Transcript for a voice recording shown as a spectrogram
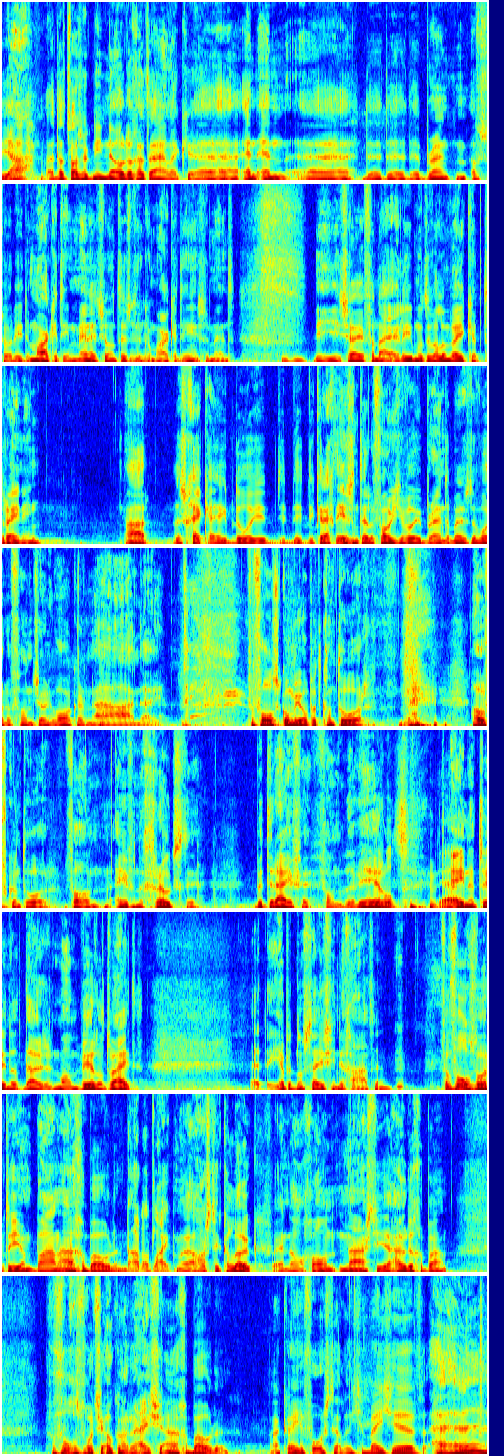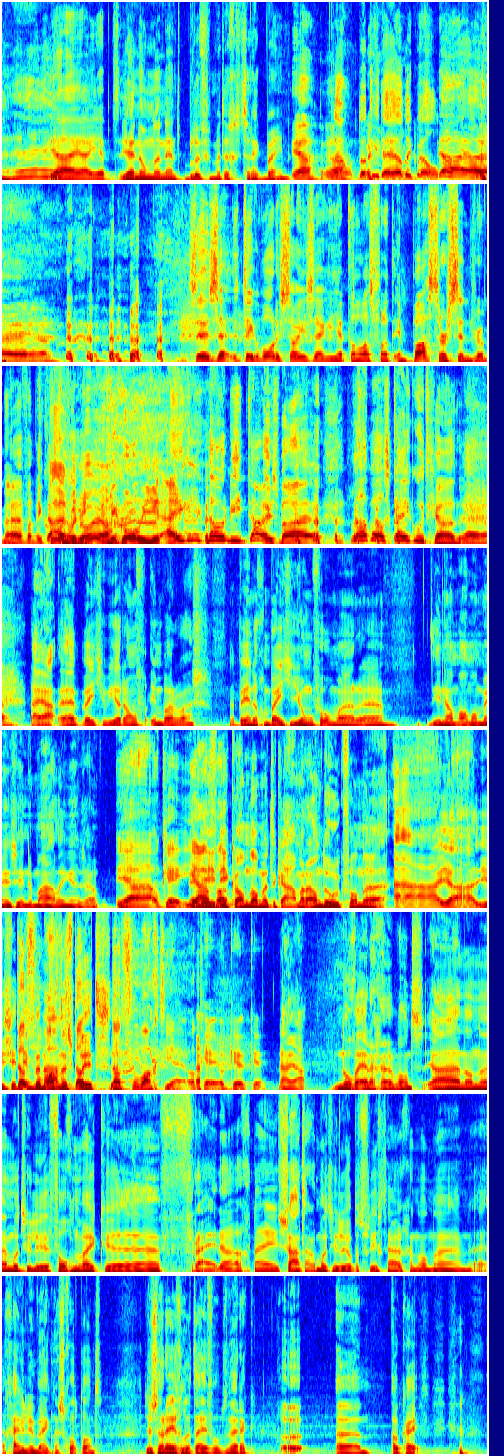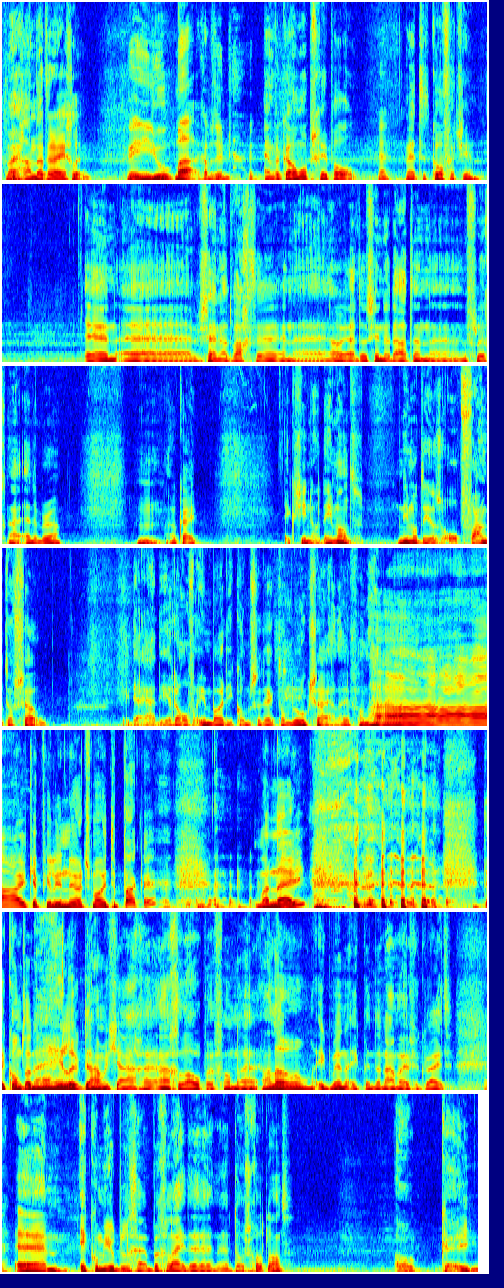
ja, dat was ook niet nodig uiteindelijk. Eh, en en eh, de, de, de brand, of sorry, de marketing manager, want het is natuurlijk een marketinginstrument, die zei van, nou, jullie moeten wel een week op training. Maar dat is gek, hè? Ik bedoel, je, je, je krijgt eerst een telefoontje, wil je brand ambassador worden van Johnny Walker? Nou, nee. Vervolgens kom je op het kantoor, hoofdkantoor van een van de grootste bedrijven van de wereld. Met 21.000 man wereldwijd. Eh, Je hebt het nog steeds in de gaten. Vervolgens wordt er je een baan aangeboden. Nou, dat lijkt me hartstikke leuk. En dan gewoon naast je huidige baan. Vervolgens wordt je ook een reisje aangeboden. Nou, kan je je voorstellen dat je een beetje... Hè, hè? Ja, ja, je hebt... Jij noemde net bluffen met een gestrekt been. Ja, ja. Nou, dat idee had ik wel. Ja, ja, ja. ja, ja. ze, ze- tegenwoordig zou je zeggen, je hebt dan last van het imposter syndrome, hè? Van, ik, hoor hier, wel, ik hoor hier eigenlijk nou niet thuis, maar laat maar eens kijken hoe het gaat. Ja, ja. Nou ja, eh, weet je wie Ralf Inbar was? Daar ben je nog een beetje jong voor, maar eh, die nam allemaal mensen in de maling en zo. Ja, oké. Ja, die, van- die kwam dan met de camera om de hoek van... eh, ah ja, je zit in verwacht- bananensplit. Dat, dat verwachtte jij. Oké, oké, oké. Nou ja, nog erger, want ja, dan eh, moeten jullie volgende week eh, vrijdag, nee, zaterdag moeten jullie op het vliegtuig en dan eh, gaan jullie een week naar Schotland. Dus regel het even op het werk. Eh, ehm, Oké, wij gaan dat regelen. Ik weet niet hoe, maar gaan we doen. En we komen op Schiphol Ja. met het koffertje. En we zijn aan het wachten. En oh ja, dat is inderdaad een, een vlucht naar Edinburgh. Hmm, Oké. Ik zie nog niemand. Niemand die ons opvangt of zo. Ik dacht, ja, die Ralf Inbouw die komt zo direct om de hoek zeilen. hè. Van, ha, ik heb jullie nerds mooi te pakken. maar nee. er komt een heel leuk dametje aange- aangelopen van... eh, hallo, ik ben, ik ben de naam even kwijt. Ehm, ik kom jullie bege- begeleiden eh, door Schotland. Oké.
